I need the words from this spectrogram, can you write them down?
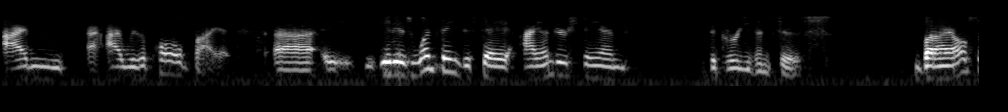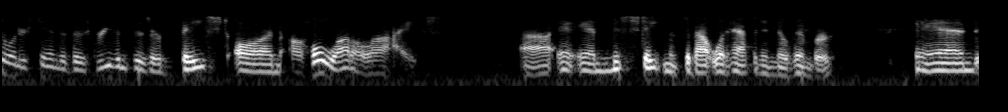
I'm I was appalled by it. Uh, it is one thing to say I understand the grievances but I also understand that those grievances are based on a whole lot of lies uh, and, and misstatements about what happened in November. And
